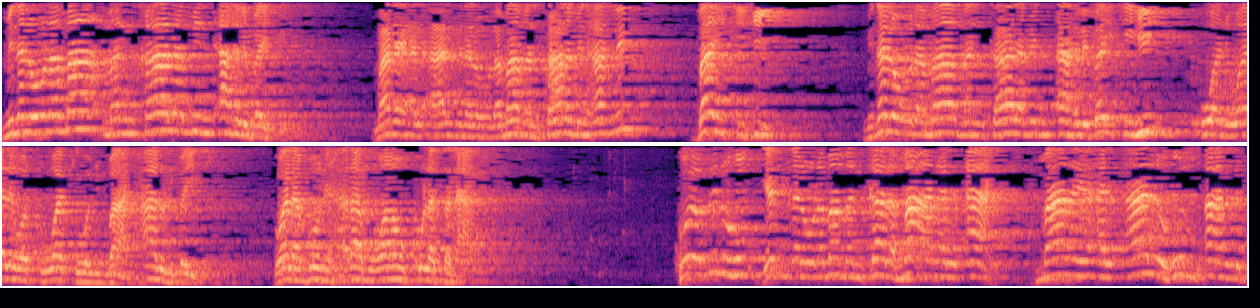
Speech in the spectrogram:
min al-ulama man qala min ahli baiti maana ya al-an min al-ulama man kana min ahli baitihi min al-ulama man kana min ahli baitihi huwa ni wale watu wake wa nyumbani ahlul baiti wala ambao ni haramu wao kula sadaka kwa minhum yani min al-ulama man kana maana al-an maana ya al-an hum ahlul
